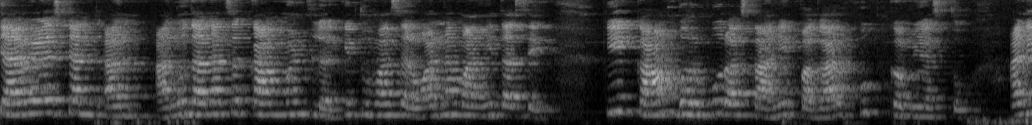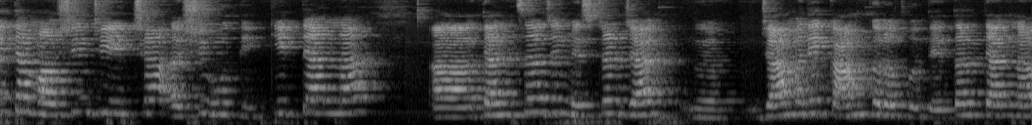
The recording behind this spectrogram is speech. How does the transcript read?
त्यावेळेस त्या अनुदानाचं काम म्हटलं की तुम्हा सर्वांना माहीत असेल की काम भरपूर असतं आणि पगार खूप कमी असतो. आणि त्या मावशींची इच्छा अशी होती की त्यांना त्यांचं जे मिस्टर ज्या ज्यामध्ये काम करत होते तर त्यांना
